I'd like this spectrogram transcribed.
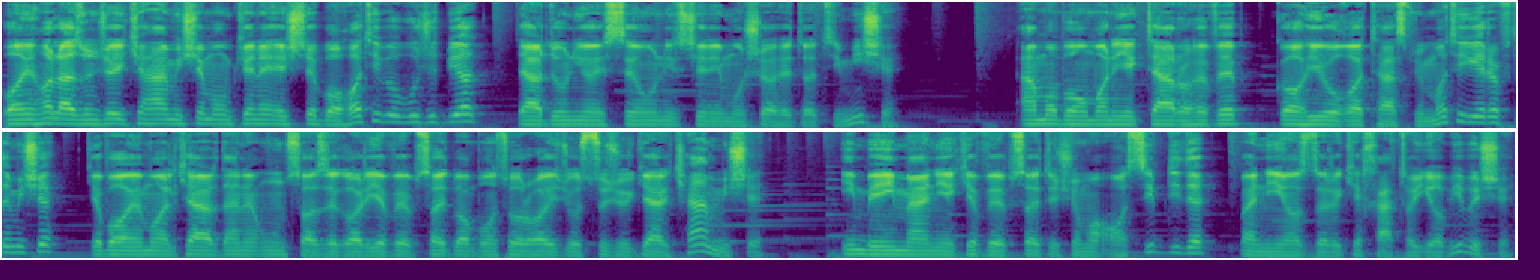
با این حال از اونجایی که همیشه ممکنه اشتباهاتی به وجود بیاد در دنیای سئو نیز چنین مشاهداتی میشه. اما به عنوان یک طراح وب گاهی اوقات تصمیماتی گرفته میشه که با اعمال کردن اون سازگاری وبسایت با موتورهای جستجوگر کم میشه. این به این معنیه که وبسایت شما آسیب دیده و نیاز داره که خطایابی بشه.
